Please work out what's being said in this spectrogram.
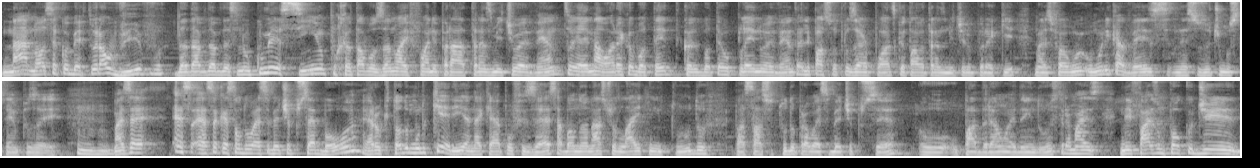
na nossa cobertura ao vivo da WWDC no comecinho, porque eu tava usando o iPhone para transmitir o evento, e aí na hora que eu botei, que eu botei o play no evento, ele passou pros AirPods que eu tava transmitindo por aqui, mas foi a única vez nesses últimos tempos aí. Uhum. Mas é essa, essa questão do USB tipo C é boa, era o que todo mundo queria, né, que a Apple fizesse, abandonasse o Lightning tudo, passasse tudo para USB tipo C, o, o padrão aí da indústria, mas me faz um pouco de,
